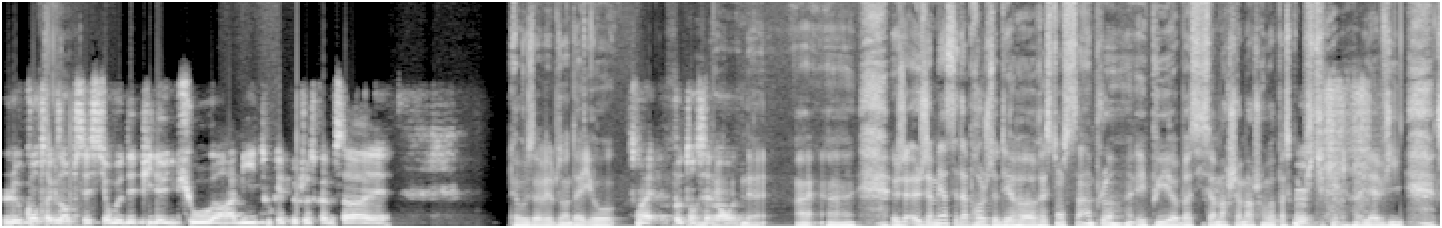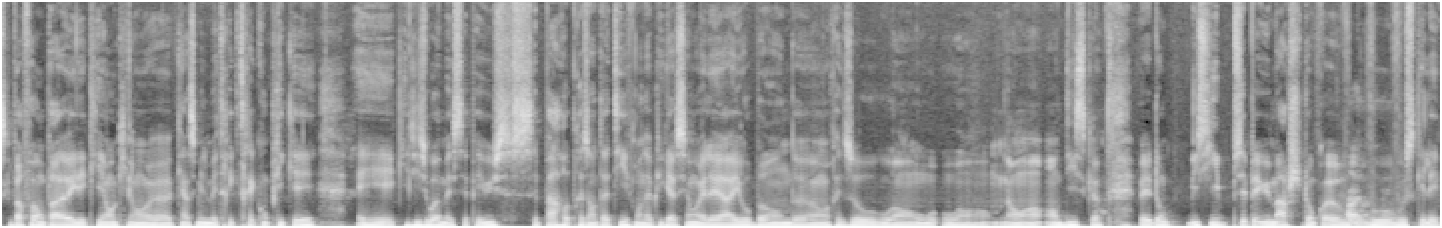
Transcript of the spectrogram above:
Le contre-exemple, c'est si on veut dépiler une queue, un Rabbit ou quelque chose comme ça. Et... Là, vous avez besoin d'IO. Ouais, potentiellement. J'aime bien cette approche de dire euh, restons simples et puis euh, bah, si ça marche, ça marche. On va pas se compliquer la vie parce que parfois on parle avec des clients qui ont 15 euh, 000 métriques très compliquées et qui disent ouais mais CPU c'est pas représentatif. Mon application elle est IO band en réseau ou en, ou en, en, disque. Et donc ici CPU marche donc vous, vous, vous scalez.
